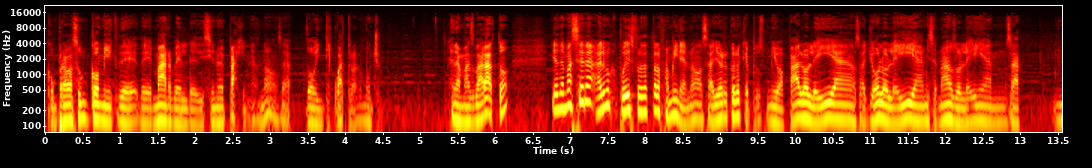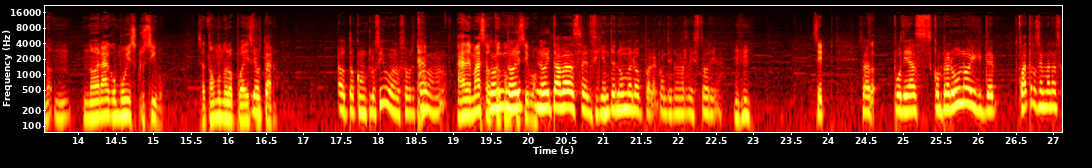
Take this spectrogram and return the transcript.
comprabas un cómic de, Marvel de 19 páginas, ¿no? O sea, o 24 a lo mucho. Era más barato. Y además era algo que podía disfrutar toda la familia, ¿no? O sea, yo recuerdo que pues mi papá lo leía, o sea, yo lo leía, mis hermanos lo leían, o sea, no, era algo muy exclusivo. O sea, todo el mundo lo podía disfrutar. Autoconclusivo, sobre todo, ¿no? Además, autoconclusivo. No, necesitabas el siguiente número para continuar la historia. Sí. O sea, podías comprar uno y de cuatro semanas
